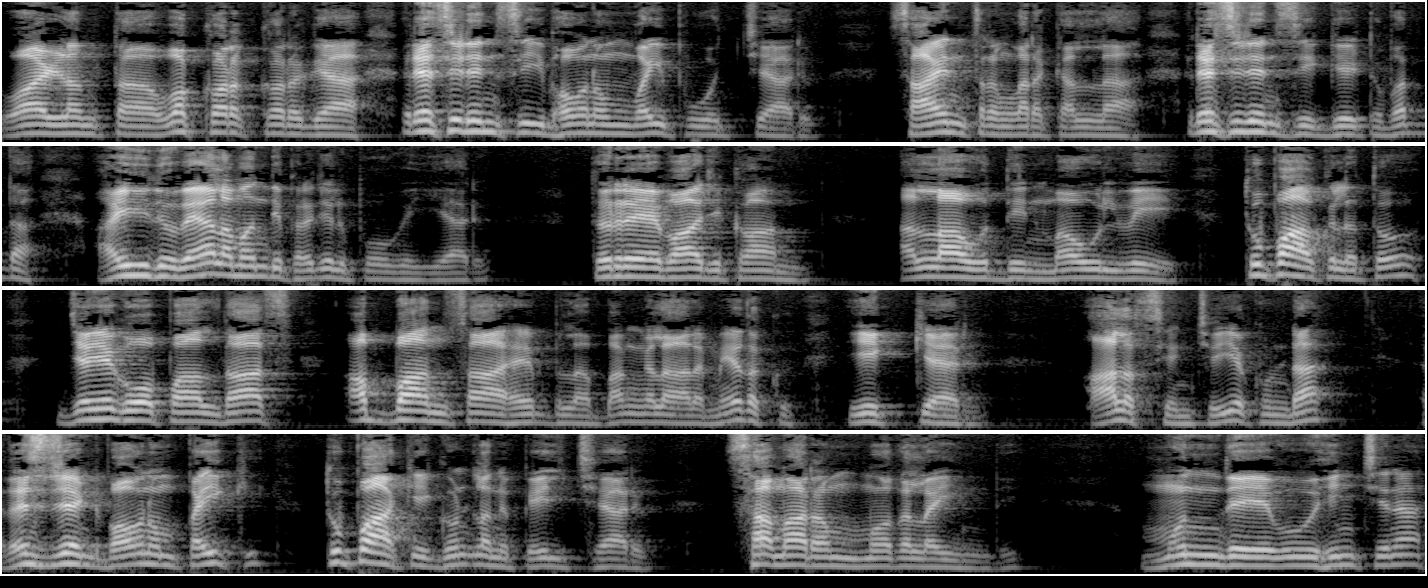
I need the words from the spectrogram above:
వాళ్ళంతా ఒక్కొరొక్కరుగా రెసిడెన్సీ భవనం వైపు వచ్చారు. సాయంత్రం వరకల్లా రెసిడెన్సీ గేటు వద్ద ఐదు వేల మంది ప్రజలు పోగయ్యారు. తుర్రేబాజ్ ఖాన్ అల్లావుద్దీన్ మౌల్వే తుపాకులతో జయగోపాల్ దాస్ అబ్బాన్ సాహెబ్ల బంగళాల మీదకు ఎక్కారు. ఆలస్యం చేయకుండా రెసిడెంట్ భవనం పైకి తుపాకీ గుండ్లను పేల్చారు. సమరం మొదలైంది. ముందే ఊహించిన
